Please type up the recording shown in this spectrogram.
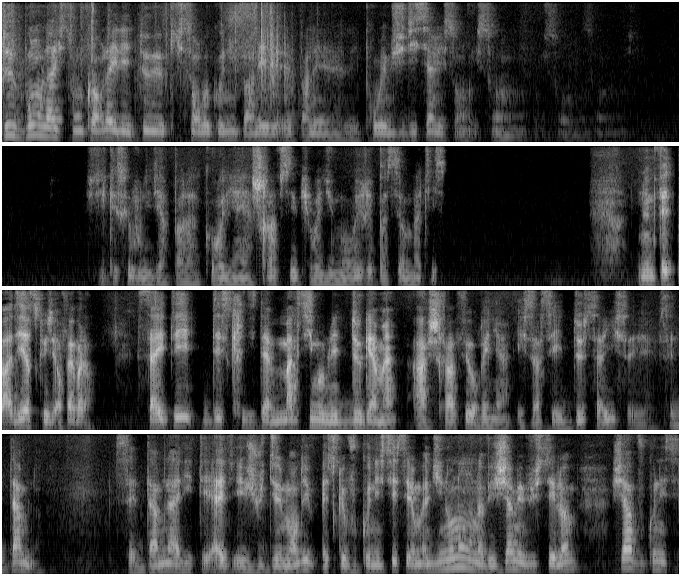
deux bons, là, ils sont encore là, et les deux qui sont reconnus par les, par les problèmes judiciaires, ils sont, ils sont, ils sont- Je dis, qu'est-ce que vous voulez dire par là Qu'Aurélien et Ashraf, c'est eux qui auraient dû mourir et passer au Matisse Ne me faites pas dire ce que j'ai... Enfin, voilà. Ça a été discrédité un maximum les deux gamins, Ashraf et Aurélien. Et ça, c'est deux saillies, cette dame-là. Cette dame-là, elle était... et je lui ai demandé, est-ce que vous connaissez cet homme Elle dit, non, non, on n'avait jamais vu cet homme. Je dis, ah, vous connaissez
